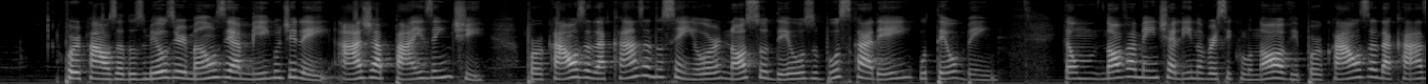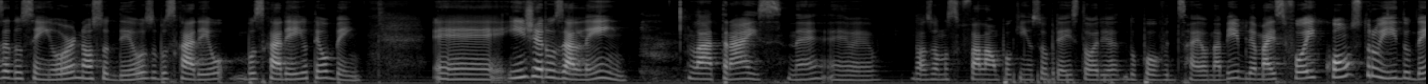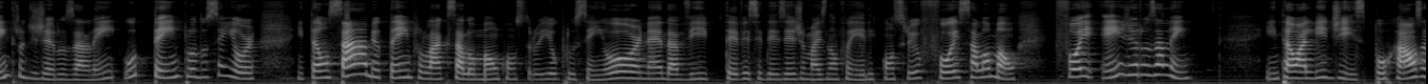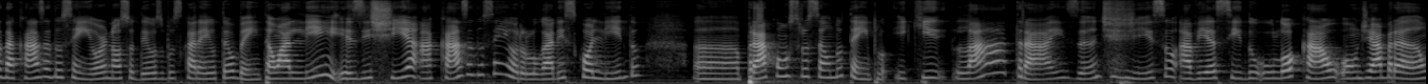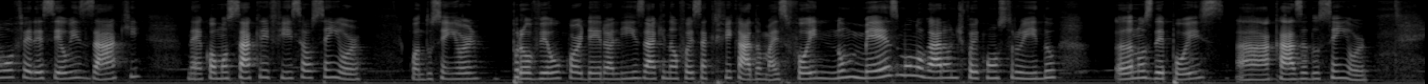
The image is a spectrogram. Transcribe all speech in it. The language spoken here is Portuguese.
Por causa dos meus irmãos e amigos direi: haja paz em ti. Por causa da casa do Senhor, nosso Deus, buscarei o teu bem. Então, novamente ali no versículo 9, por causa da casa do Senhor, nosso Deus, buscarei, buscarei o teu bem. É, em Jerusalém, lá atrás, né, é, nós vamos falar um pouquinho sobre a história do povo de Israel na Bíblia, mas foi construído dentro de Jerusalém o templo do Senhor. Então, sabe o templo lá que Salomão construiu para o Senhor, né? Davi teve esse desejo, mas não foi ele que construiu, foi Salomão. Foi em Jerusalém. Então ali diz: Por causa da casa do Senhor, nosso Deus, buscarei o teu bem. Então ali existia a casa do Senhor, o lugar escolhido uh, para a construção do templo. E que lá atrás, antes disso, havia sido o local onde Abraão ofereceu Isaac né, como sacrifício ao Senhor. Quando o Senhor proveu o cordeiro ali, Isaac não foi sacrificado, mas foi no mesmo lugar onde foi construído anos depois a casa do Senhor.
